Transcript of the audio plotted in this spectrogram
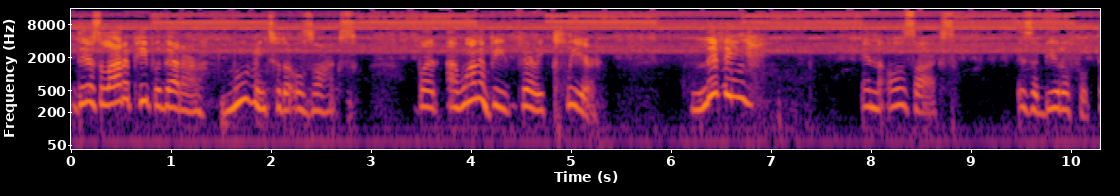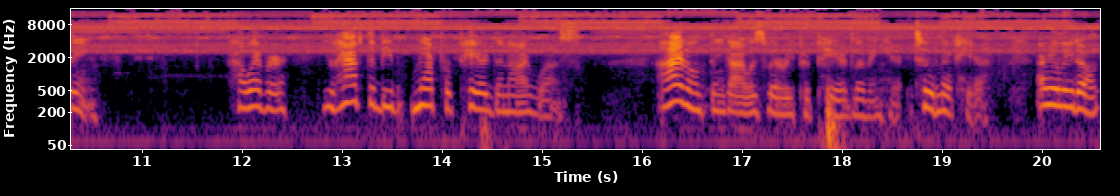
there's a lot of people that are moving to the Ozarks, but I want to be very clear. Living in the Ozarks is a beautiful thing. However, you have to be more prepared than I was. I don't think I was very prepared living here to live here. I really don't.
